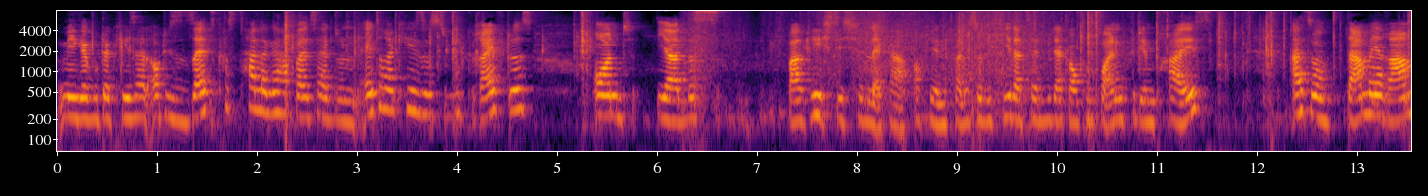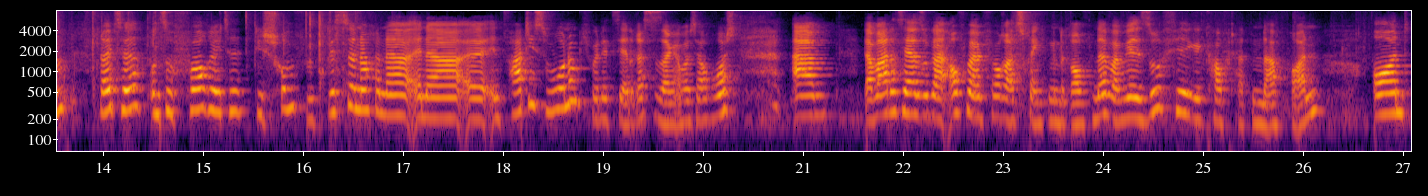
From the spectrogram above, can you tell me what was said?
mega guter Käse. Hat auch diese Salzkristalle gehabt, weil es halt so ein älterer Käse ist, so gut gereift ist. Und ja, das war richtig lecker. Auf jeden Fall. Das würde ich jederzeit wieder kaufen, vor allem für den Preis. Also, da mehr Rahmen. Leute, unsere Vorräte, die schrumpfen. Wisst ihr noch in der, in der äh, in Fatis Wohnung, ich wollte jetzt die Adresse sagen, aber ist ja auch wurscht, ähm, da war das ja sogar auf meinen Vorratsschränken drauf, ne, weil wir so viel gekauft hatten davon. Und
